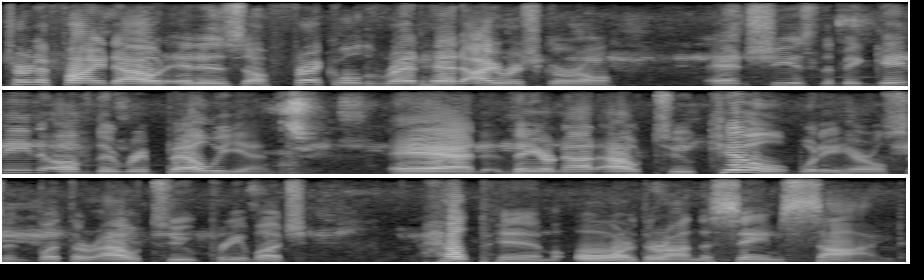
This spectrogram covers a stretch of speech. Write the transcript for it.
Turn to find out it is a freckled redhead Irish girl, and she is the beginning of the rebellion. And they are not out to kill Woody Harrelson, but they're out to pretty much help him, or they're on the same side.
